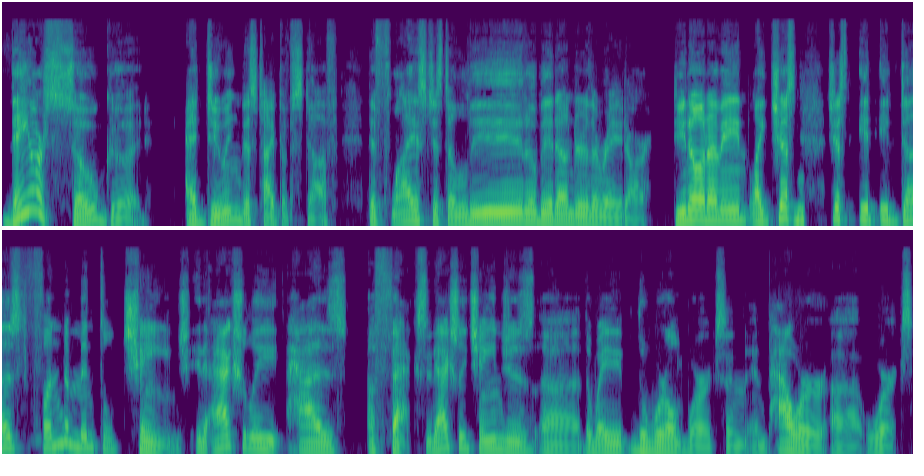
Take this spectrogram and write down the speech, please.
they are so good at doing this type of stuff that flies just a little bit under the radar. Do you know what I mean? Like just mm. just it it does fundamental change. It actually has effects. It actually changes uh, the way the world works and and power uh, works.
